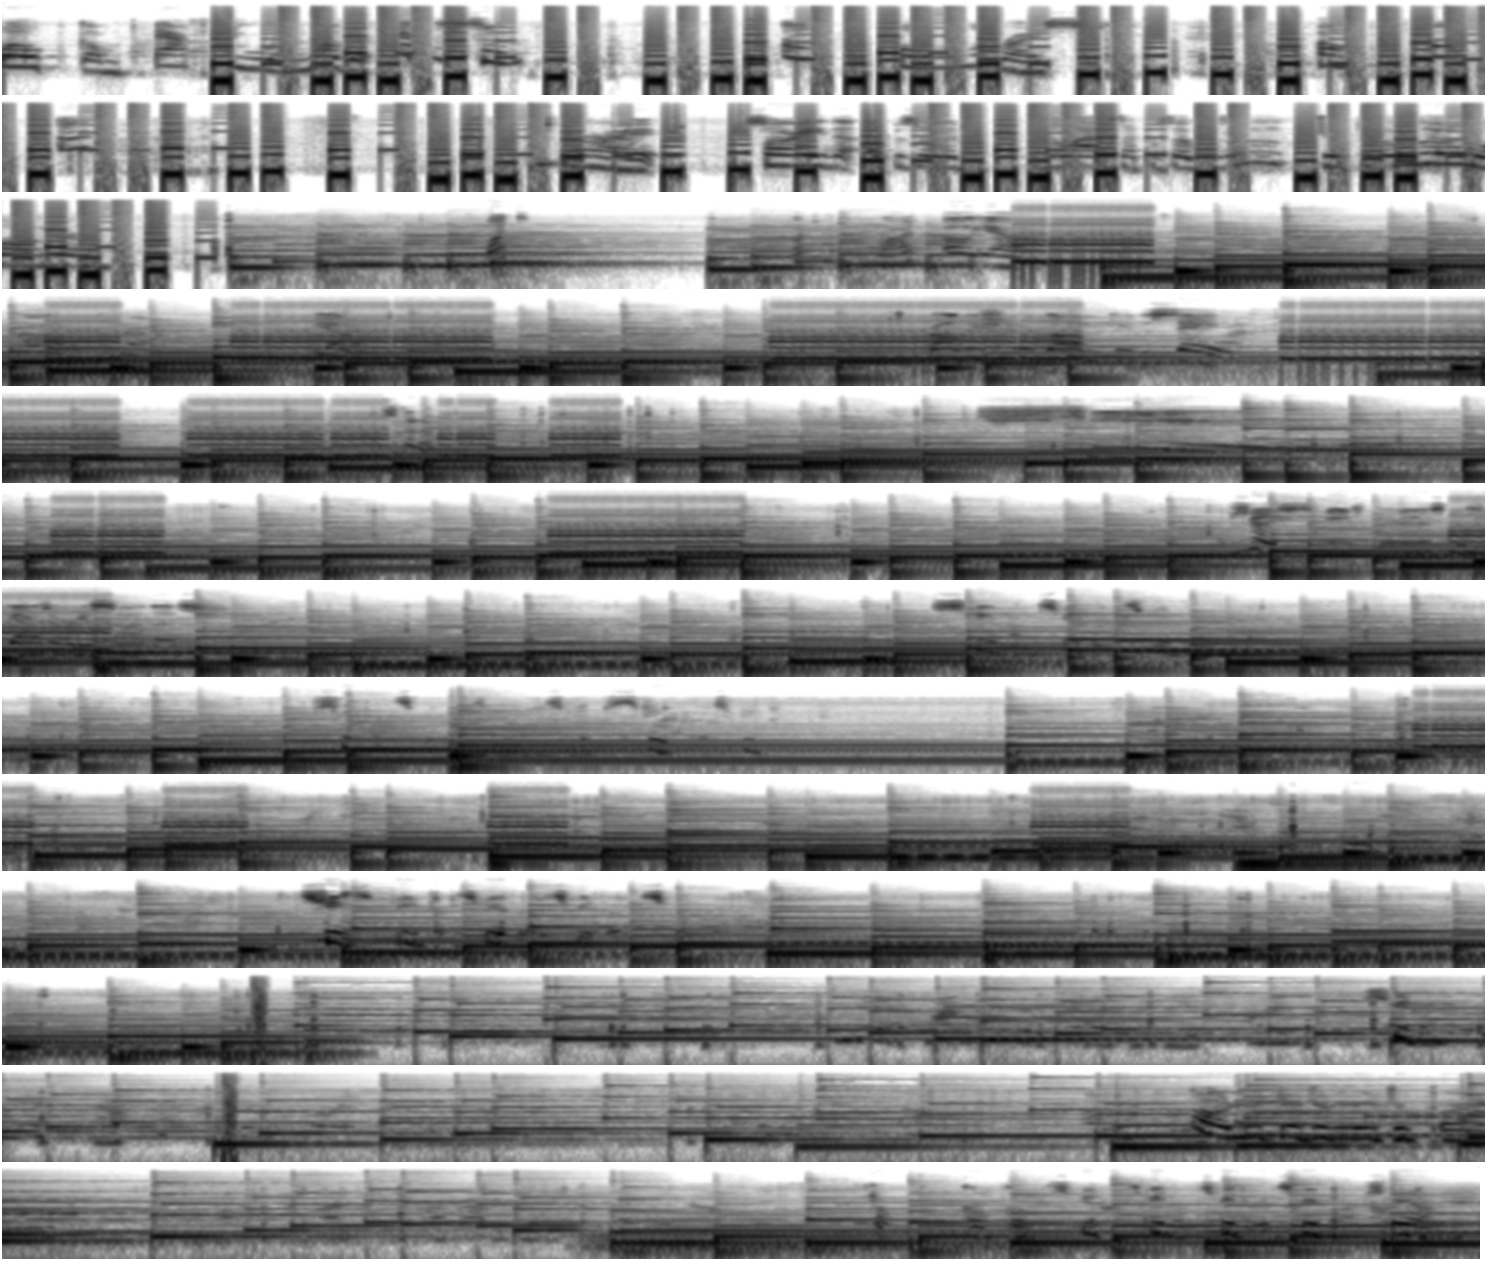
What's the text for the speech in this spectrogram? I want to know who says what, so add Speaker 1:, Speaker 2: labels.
Speaker 1: Welcome back to another episode of Fall Rice. Oh, oh, oh. Alright, sorry the episode, the last episode was a little tricky, a little longer. What? What? What? what? Oh yeah. Oh, save. be a great speed race. Oh, little, little, little bird. speed, speed, speed, speed, speed.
